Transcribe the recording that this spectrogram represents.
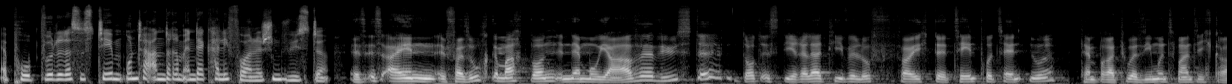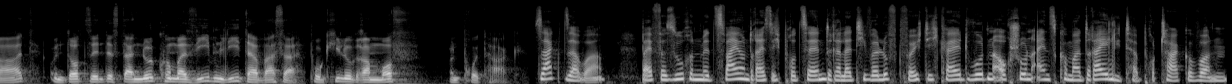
Erprobt wurde das System unter anderem in der kalifornischen Wüste. Es ist ein Versuch gemacht worden in der Mojave-Wüste. Dort ist die relative Luftfeuchte 10 Prozent nur. Temperatur 27 Grad und dort sind es dann 0,7 Liter Wasser pro Kilogramm MOF und pro Tag sagt Sauer. Bei Versuchen mit 32 Prozent relativer Luftfeuchtigkeit wurden auch schon 1,3 Liter pro Tag gewonnen.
